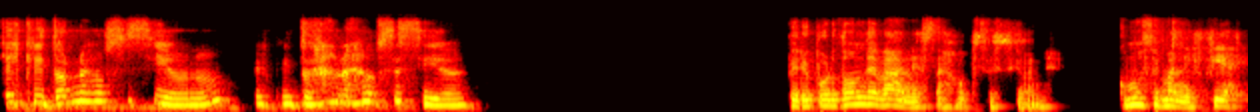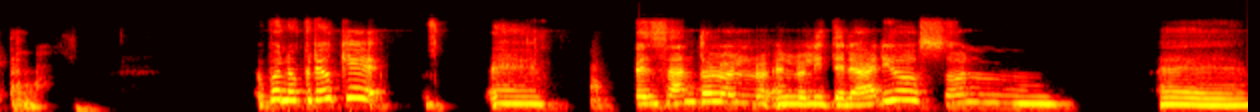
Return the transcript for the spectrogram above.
que escritor no es obsesivo, ¿no? Escritora no es obsesiva. Pero ¿por dónde van esas obsesiones? ¿Cómo se manifiestan? Bueno, creo que eh, pensándolo en lo, literario, son, eh,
